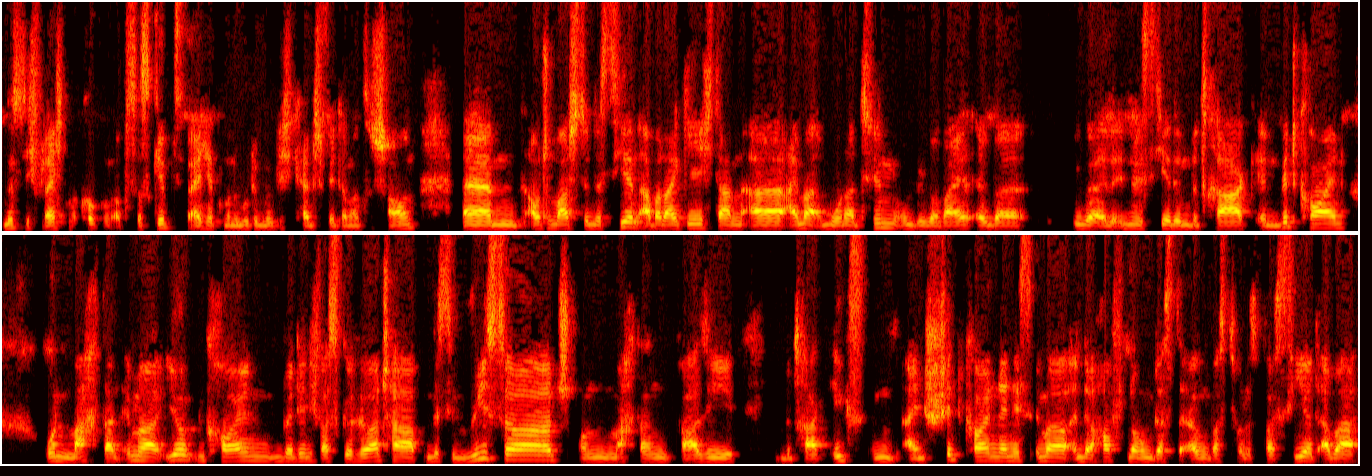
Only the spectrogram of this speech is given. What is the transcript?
Müsste ich vielleicht mal gucken, ob es das gibt. Wäre ich jetzt mal eine gute Möglichkeit, später mal zu schauen. Ähm, automatisch investieren, aber da gehe ich dann äh, einmal im Monat hin und über, über, über investiere den Betrag in Bitcoin und mache dann immer irgendeinen Coin, über den ich was gehört habe, ein bisschen Research und mache dann quasi Betrag X in ein Shitcoin, nenne ich es immer, in der Hoffnung, dass da irgendwas Tolles passiert, aber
